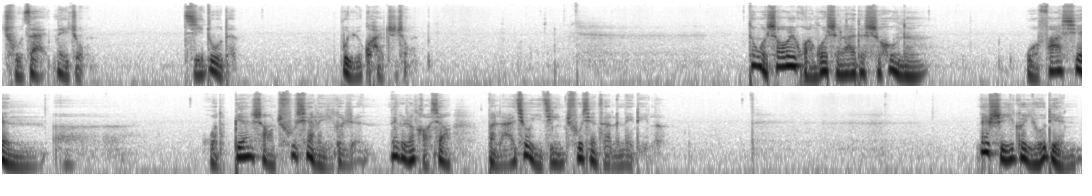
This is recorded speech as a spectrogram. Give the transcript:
处在那种极度的不愉快之中。等我稍微缓过神来的时候呢，我发现，呃，我的边上出现了一个人，那个人好像本来就已经出现在了那里了。那是一个有点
